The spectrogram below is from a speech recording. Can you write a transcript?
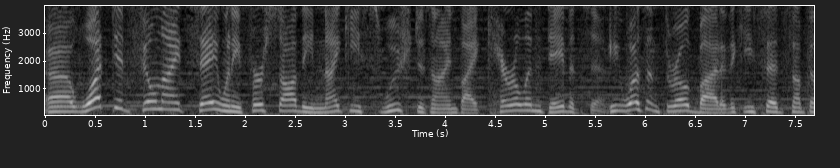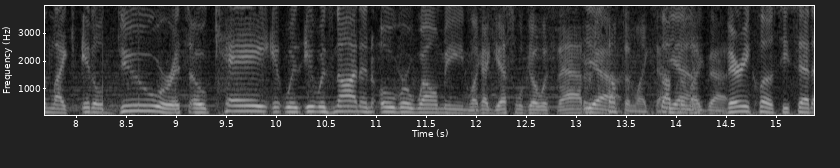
Uh, what did Phil Knight say when he first saw the Nike swoosh design by Carolyn Davidson? He wasn't thrilled by it. I think he said something like "it'll do" or "it's okay." It was. It was not an overwhelming. Like I guess we'll go with that or Yeah, something like that. something Yeah, like that. Very close. He said,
